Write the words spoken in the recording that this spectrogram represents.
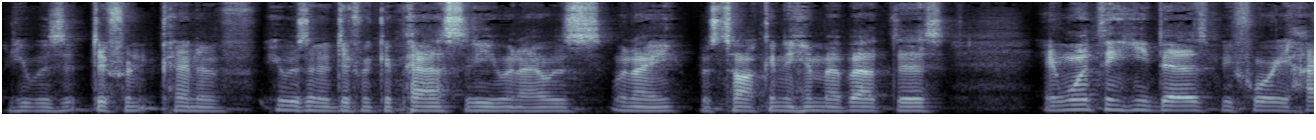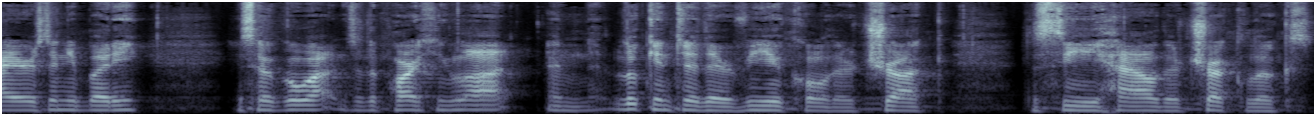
he was a different kind of he was in a different capacity when I was when I was talking to him about this. And one thing he does before he hires anybody is he'll go out into the parking lot and look into their vehicle, their truck, to see how their truck looks.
